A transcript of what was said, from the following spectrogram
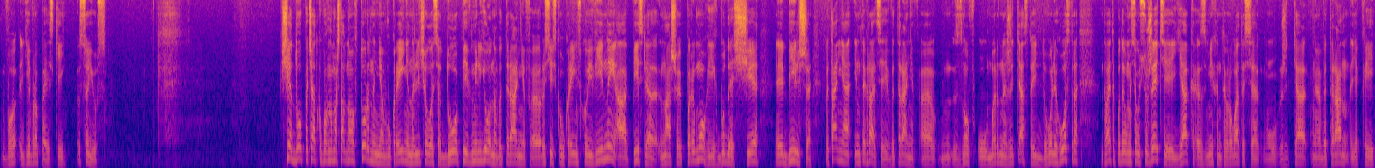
в Європейський Союз. Ще до початку повномасштабного вторгнення в Україні налічувалося до півмільйона ветеранів е, російсько-української війни. А після нашої перемоги їх буде ще е, більше. Питання інтеграції ветеранів е, знов у мирне життя стоїть доволі гостро. Давайте подивимося у сюжеті, як зміг інтегруватися у життя ветеран, який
